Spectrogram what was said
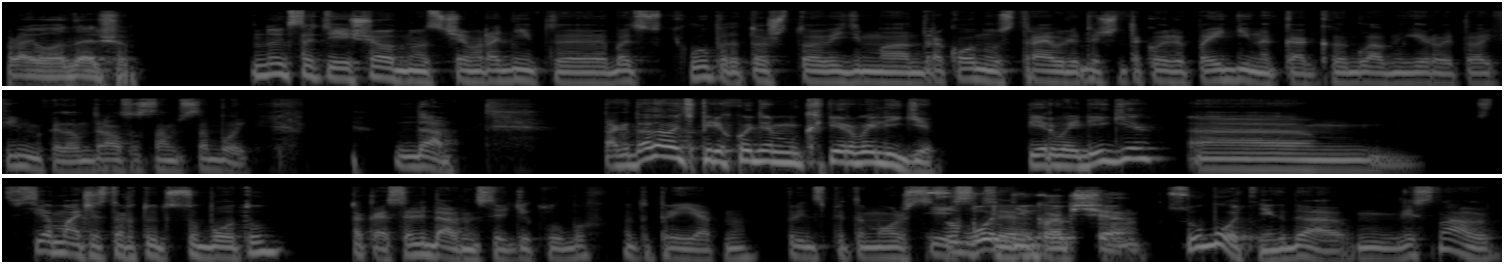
правила дальше. Ну и, кстати, еще одно, с чем роднит э, бойцовский клуб, это то, что, видимо, драконы устраивали точно такой же поединок, как главный герой этого фильма, когда он дрался сам с собой. Да. Тогда давайте переходим к первой лиге. Первой лиге эм, все матчи стартуют в субботу. Такая солидарность среди клубов. Это приятно. В принципе, ты можешь сесть... э, Субботник вообще. Субботник, да. Весна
